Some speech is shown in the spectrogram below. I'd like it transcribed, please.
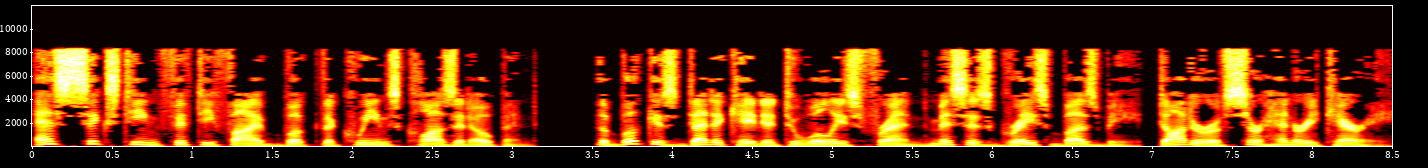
S. 1655 book The Queen's Closet Opened. The book is dedicated to Woolley's friend Mrs. Grace Busby, daughter of Sir Henry Carey.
